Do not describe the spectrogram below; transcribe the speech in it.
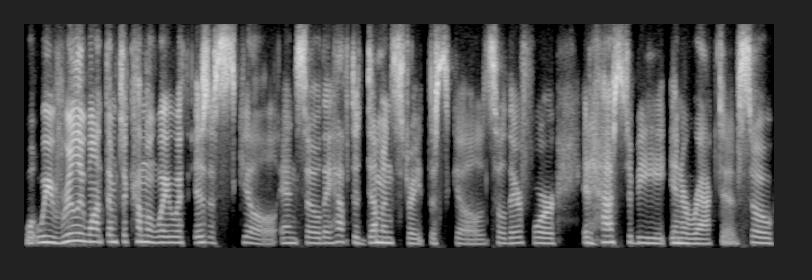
What we really want them to come away with is a skill, and so they have to demonstrate the skill. So therefore, it has to be interactive. So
